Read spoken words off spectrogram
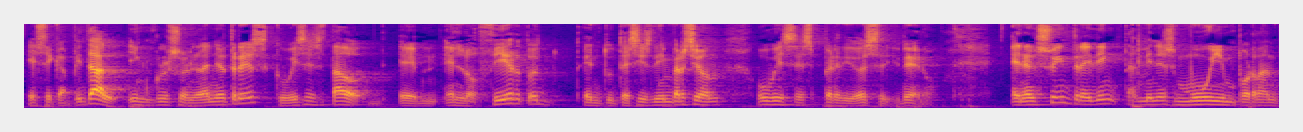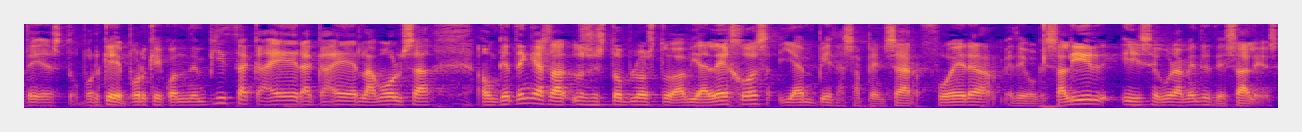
ese capital. Incluso en el año 3, que hubieses estado em, en lo cierto en tu tesis de inversión, hubieses perdido ese dinero. En el swing trading también es muy importante esto. ¿Por qué? Porque cuando empieza a caer, a caer la bolsa, aunque tengas los stop loss todavía lejos, ya empiezas a pensar, fuera, me tengo que salir y seguramente te sales.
